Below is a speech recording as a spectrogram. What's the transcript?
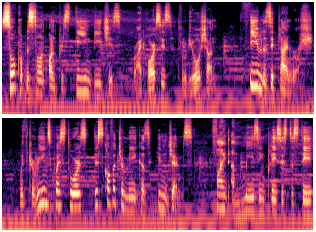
Soak up the sun on pristine beaches, ride horses through the ocean, feel the zipline rush. With Kareem's Quest Tours, discover Jamaica's hidden gems, find amazing places to stay,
